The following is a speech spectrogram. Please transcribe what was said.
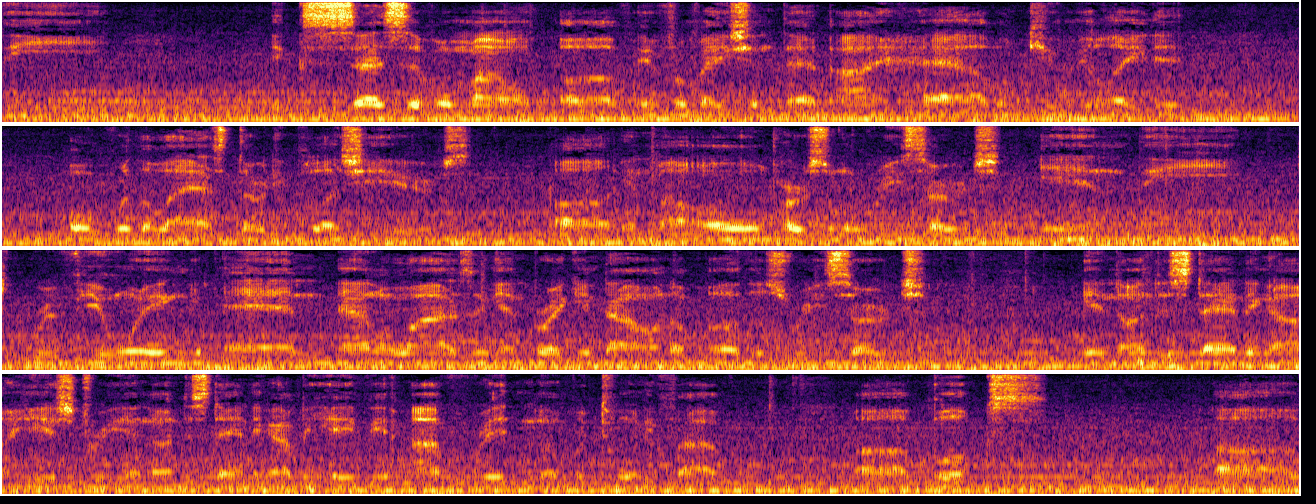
the excessive amount of information that I have accumulated over the last 30 plus years uh, in my own personal research in the reviewing and analyzing and breaking down of others' research in understanding our history and understanding our behavior. I've written over 25 uh, books, um,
